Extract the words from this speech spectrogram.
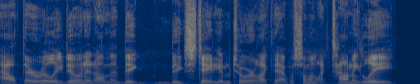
out there really doing it on the big, big stadium tour like that, with someone like Tommy Lee,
